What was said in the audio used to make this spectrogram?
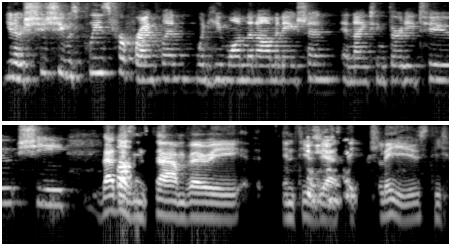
you know, she she was pleased for Franklin when he won the nomination in 1932. She that doesn't well, sound very enthusiastic. pleased.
